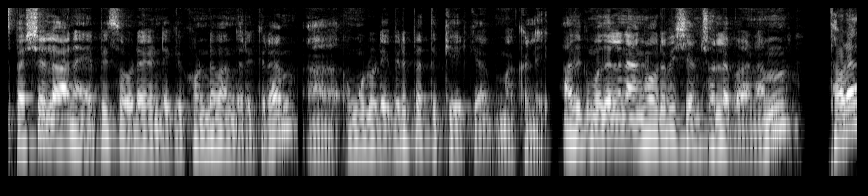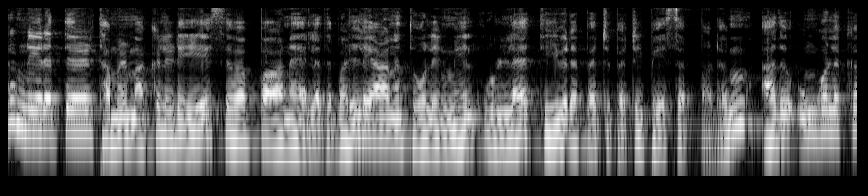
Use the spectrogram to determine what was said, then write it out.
ஸ்பெஷலான எபிசோடை இன்றைக்கு கொண்டு வந்திருக்கிறோம். உங்களுடைய விருப்பத்துக்கு ஏற்க மக்களே. அதுக்கு முதல்ல நாங்கள் ஒரு விஷயம் சொல்ல வேணும். தொடரும் நேரத்தில் தமிழ் மக்களிடையே சிவப்பான அல்லது வெள்ளையான தோலின் மேல் உள்ள தீவிரப்பற்று பற்றி பேசப்படும். அது உங்களுக்கு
